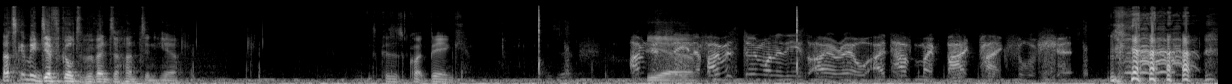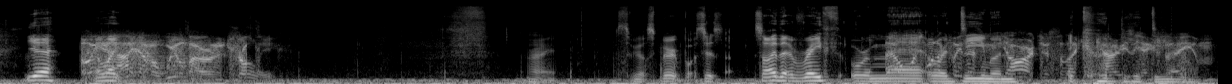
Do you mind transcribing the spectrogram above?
that's gonna be difficult to prevent a hunt in here. It's because it's quite big. Is it? I'm just Yeah. saying, if I was doing one of these IRL, I'd have my backpack full of shit. yeah. Oh I yeah, like. I'd have a wheelbarrow and a trolley. Right. So we got spirit box. So it's, it's either a wraith or a mare or a demon. VR so It could be a demon. item.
